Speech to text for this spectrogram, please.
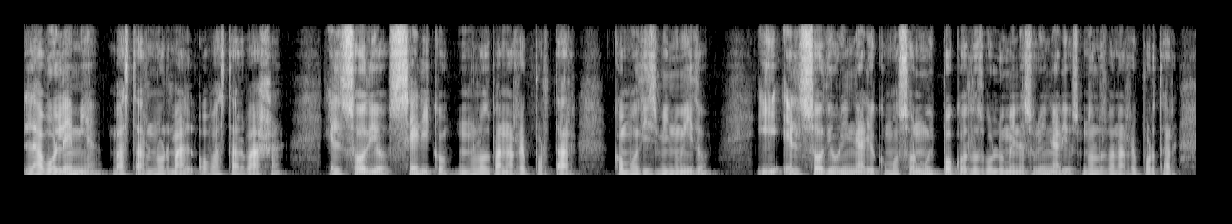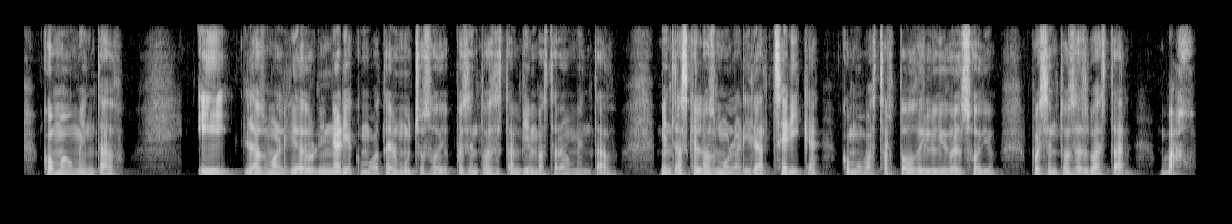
la volemia va a estar normal o va a estar baja. El sodio sérico nos los van a reportar como disminuido. Y el sodio urinario, como son muy pocos los volúmenes urinarios, nos los van a reportar como aumentado. Y la osmolaridad urinaria, como va a tener mucho sodio, pues entonces también va a estar aumentado. Mientras que la osmolaridad sérica, como va a estar todo diluido el sodio, pues entonces va a estar bajo.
